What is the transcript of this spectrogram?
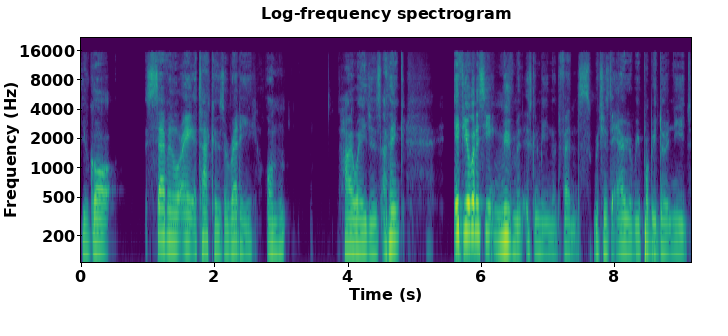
you've got seven or eight attackers already on high wages. I think if you're going to see movement, it's going to be in the defense, which is the area we probably don't need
